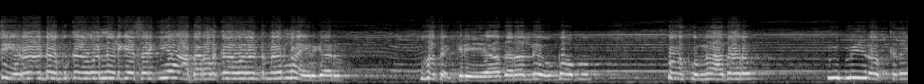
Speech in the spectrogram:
తీరా డబ్బు కావాలని అడిగేసరికి ఆధారాలు కావాలంటున్నారు లాయర్ గారు. మా దగ్గర ఏ ఆధారాలు లేవు బాబు. మాకున్న ఆధారం మీరొక్కరే.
